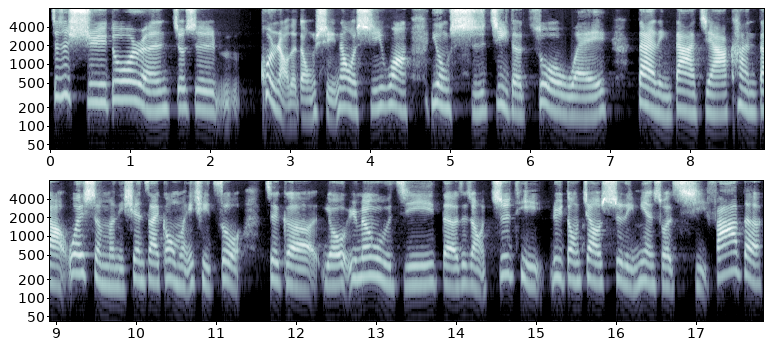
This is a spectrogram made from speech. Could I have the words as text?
这是许多人就是困扰的东西。那我希望用实际的作为。带领大家看到为什么你现在跟我们一起做这个由云门舞集的这种肢体律动教室里面所启发的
